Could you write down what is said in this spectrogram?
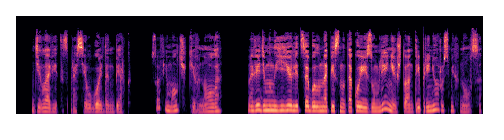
— деловито спросил Гольденберг. Софья молча кивнула. Но, видимо, на ее лице было написано такое изумление, что антрепренер усмехнулся.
